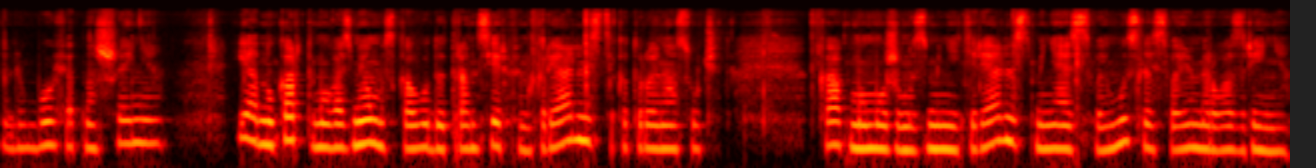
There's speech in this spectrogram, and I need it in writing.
любовь, отношения. И одну карту мы возьмем из колоды трансерфинг реальности, которая нас учит, как мы можем изменить реальность, меняя свои мысли, свое мировоззрение.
